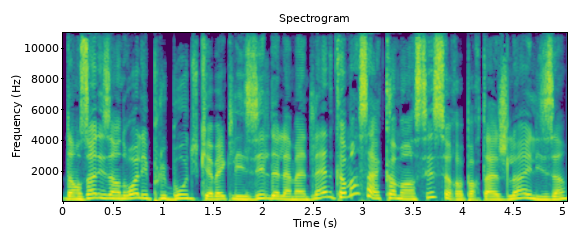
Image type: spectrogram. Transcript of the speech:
dans un des endroits les plus beaux du Québec, les îles de la Madeleine. Comment ça a commencé ce reportage-là, Elisa?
